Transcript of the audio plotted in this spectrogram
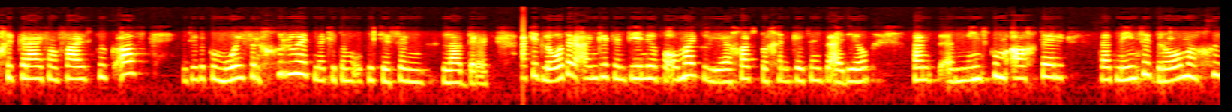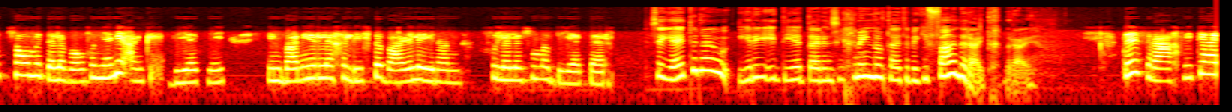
gekry van Facebook af en dit het ek hom mooi vergroot en ek het hom op die kussing laat druk. Ek het later eintlik intedeel vir al my kollegas begin kussings uitdeel want 'n mens kom agter dat mense drama goed saam met hulle waarvan jy nie eintlik weet nie en wanneer hulle geliefde by hulle het dan voel hulle sommer beter. So jy het nou hierdie idee tydens die Grendeltyd 'n bietjie verder uitgebrei. Dis reg, weet jy,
